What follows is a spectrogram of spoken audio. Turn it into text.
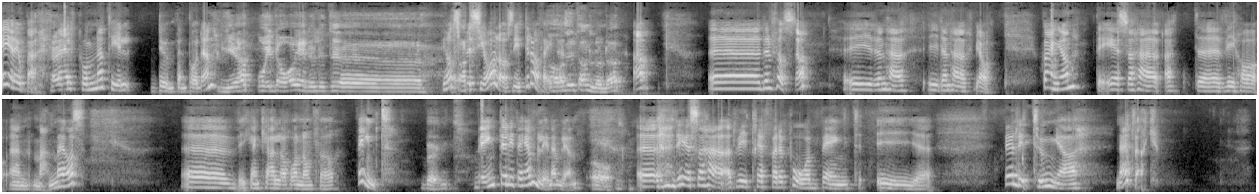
Hej allihopa! Hej. Välkomna till Dumpenpodden. Ja, och idag är det lite... eh, Vi har ett specialavsnitt idag Ja, faktiskt. lite annorlunda. Ja. Eh, den första i den här, i den här ja, genren. Det är så här att eh, vi har en man med oss. Vi kan kalla honom för Bengt. Bengt. Bengt är lite hemlig nämligen. Ja. Det är så här att vi träffade på Bengt i väldigt tunga nätverk.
